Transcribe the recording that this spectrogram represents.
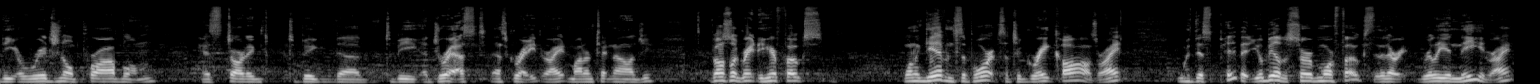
the original problem has started to be uh, to be addressed. That's great, right? Modern technology. It's also great to hear folks want to give and support such a great cause, right? With this pivot, you'll be able to serve more folks that are really in need, right?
